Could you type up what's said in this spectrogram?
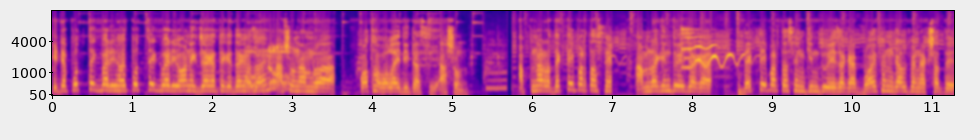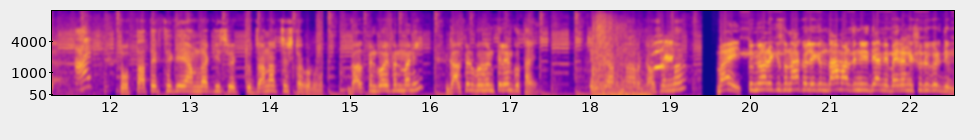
এটা প্রত্যেকবারই হয় প্রত্যেকবারই অনেক জায়গা থেকে দেখা যায়। আসুন আমরা কথা বলাই দিতাছি। আসুন। আপনারা দেখতেই পারতাছেন আমরা কিন্তু এই জায়গায় দেখতেই পারতাছেন কিন্তু এই জায়গায় বয়ফ্রেন্ড গার্লফ্রেন্ড একসাথে। তো তাদের থেকে আমরা কিছু একটু জানার চেষ্টা করব। গার্লফ্রেন্ড বয়ফ্রেন্ড মানি? গার্লফ্রেন্ড বয়ফ্রেন্ড পেলেন কোথায়? এইটা আপনার গার্লফ্রেন্ড না? ভাই তুমি কিছু না করলে কিন্তু আমার জিনিস দিয়ে আমি বাইরানি শুরু করে দিম।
